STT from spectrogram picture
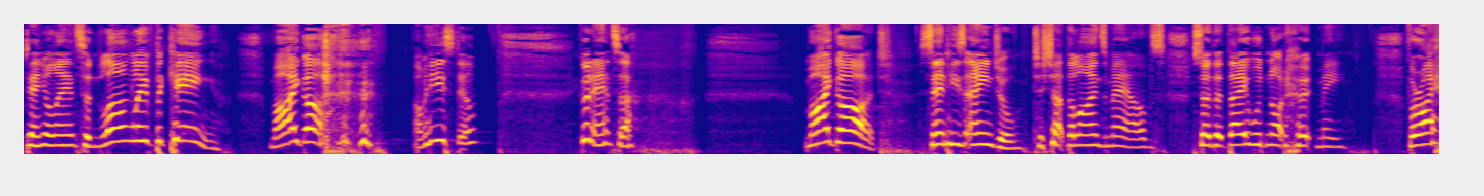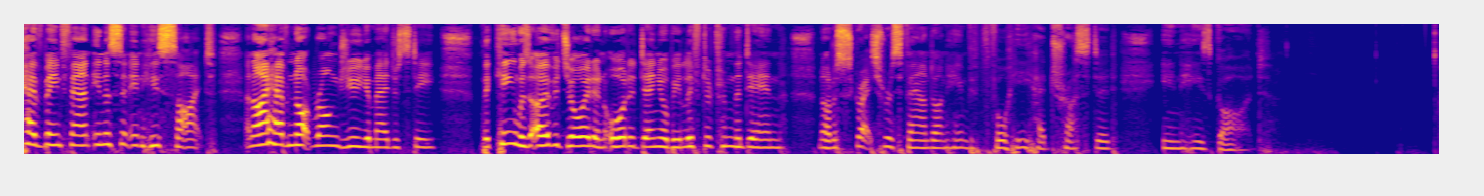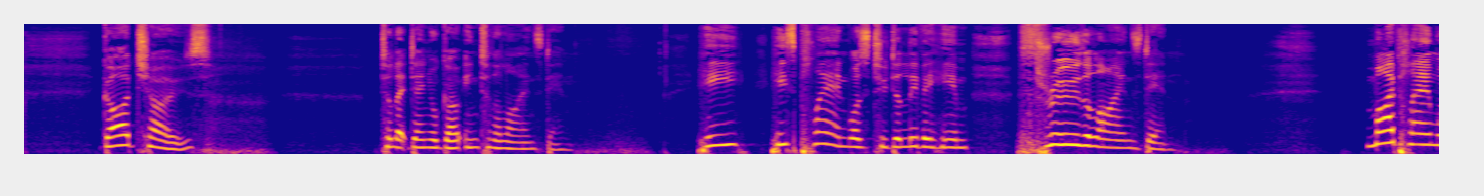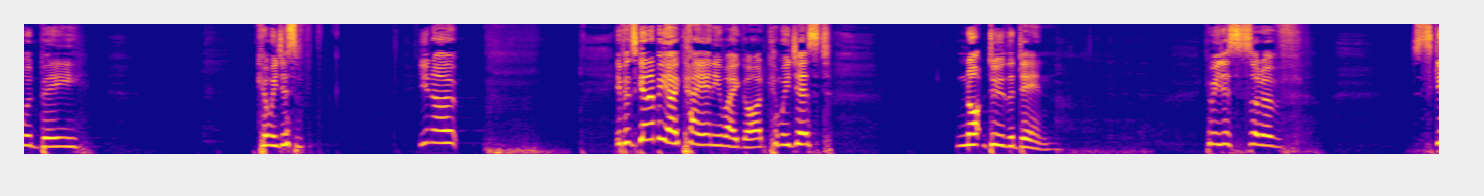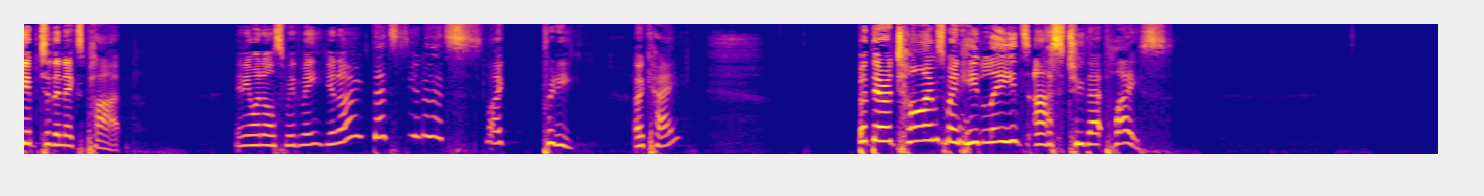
Daniel answered, Long live the king! My God. I'm here still. Good answer. My God sent his angel to shut the lions' mouths so that they would not hurt me. For I have been found innocent in his sight, and I have not wronged you, your majesty. The king was overjoyed and ordered Daniel be lifted from the den. Not a scratch was found on him, for he had trusted in his God. God chose to let Daniel go into the lion's den. He, his plan was to deliver him through the lion's den. My plan would be can we just, you know, if it's going to be okay anyway, God, can we just not do the den? Can we just sort of skip to the next part? Anyone else with me? You know, that's you know that's like pretty okay. But there are times when He leads us to that place.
